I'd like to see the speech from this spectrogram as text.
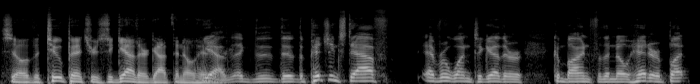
So the two pitchers together got the no hitter. Yeah, the, the the pitching staff, everyone together combined for the no hitter. But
